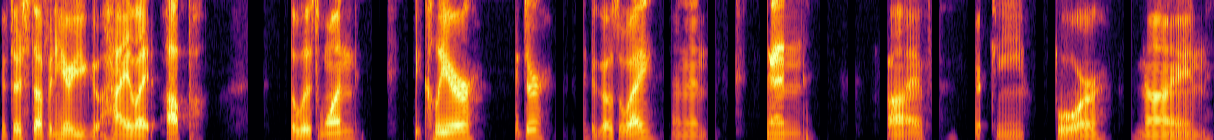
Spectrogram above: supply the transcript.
if there's stuff in here, you go highlight up the list one, hit clear, enter, it goes away, and then 10, 5, 13, 4, 9,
